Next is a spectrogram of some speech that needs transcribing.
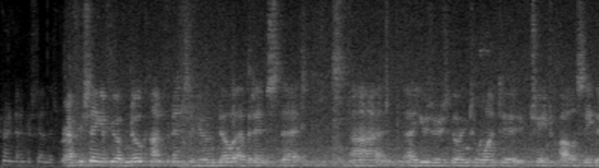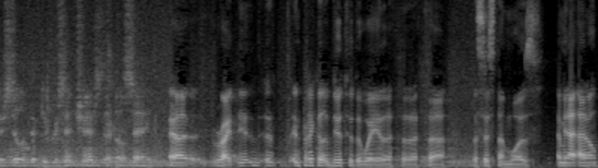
Trying to understand this graph. You're saying if you have no confidence, if you have no evidence that uh, a user is going to want to change policy, there's still a 50% chance that they'll say, Uh, right. In, in particular, due to the way that, that uh, the system was. I mean, I, I don't.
